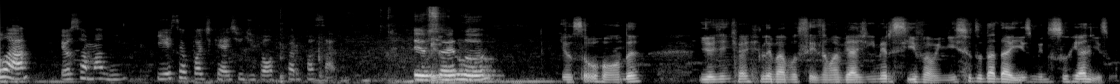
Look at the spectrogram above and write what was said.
Olá, eu sou a Malu e esse é o podcast De Volta para o Passado. Eu sou a Elo. Eu sou o Honda e hoje a gente vai levar vocês a uma viagem imersiva ao início do dadaísmo e do surrealismo.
